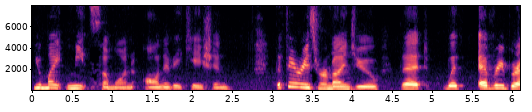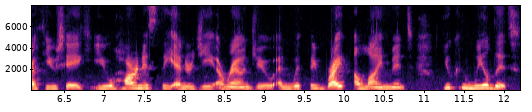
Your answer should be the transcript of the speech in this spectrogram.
you might meet someone on a vacation. The fairies remind you that with every breath you take, you harness the energy around you, and with the right alignment, you can wield it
